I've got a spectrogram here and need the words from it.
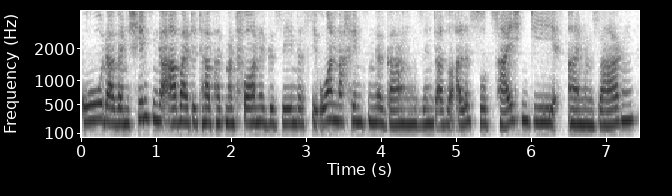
oder wenn ich hinten gearbeitet habe, hat man vorne gesehen, dass die Ohren nach hinten gegangen sind. Also alles so Zeichen, die einem sagen,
